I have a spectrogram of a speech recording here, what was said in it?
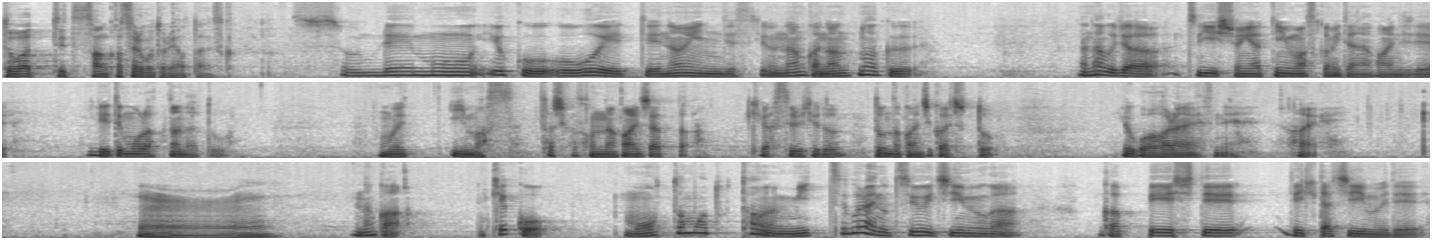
どうやって参加することになったんですか？それもよく覚えてないんですけど、なんかなんとなく、なんとなくじゃあ次一緒にやってみますかみたいな感じで入れてもらったんだと思います。確かそんな感じだった気がするけど、どんな感じかちょっとよくわからないですね。はい。うーんなんか結構、もともと多分3つぐらいの強いチームが合併してできたチームで、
